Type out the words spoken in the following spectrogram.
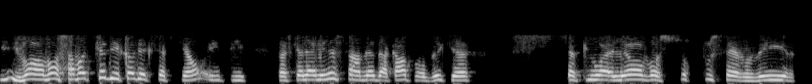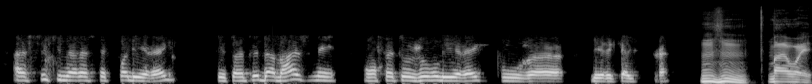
il va avoir, ça va être que des cas d'exception. Et puis, parce que la ministre semblait d'accord pour dire que cette loi-là va surtout servir à ceux qui ne respectent pas les règles. C'est un peu dommage, mais on fait toujours les règles pour euh, les récalcitrants. Mhm. Ben oui,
